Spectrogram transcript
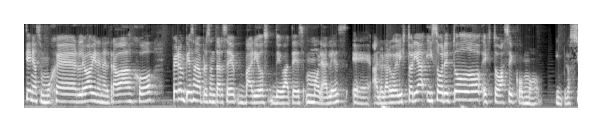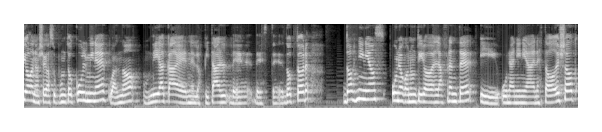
tiene a su mujer, le va bien en el trabajo pero empiezan a presentarse varios debates morales eh, a lo largo de la historia y sobre todo esto hace como implosión o llega a su punto culmine cuando un día cae en el hospital de, este doctor dos niños, uno con un tiro en la frente y una niña en estado de shock,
